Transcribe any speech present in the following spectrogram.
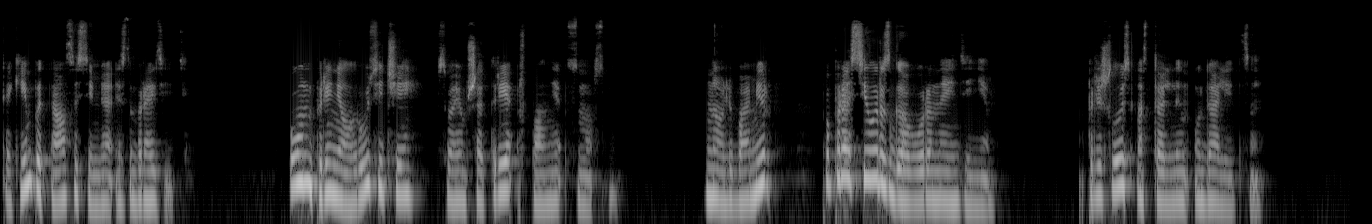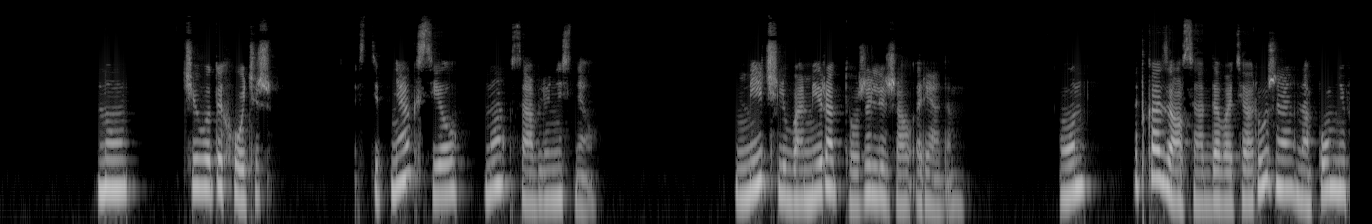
каким пытался себя изобразить. Он принял русичей в своем шатре вполне сносно. Но Любомир попросил разговора наедине. Пришлось остальным удалиться. «Ну, чего ты хочешь?» Степняк сел, но саблю не снял. Меч Любомира тоже лежал рядом. Он отказался отдавать оружие, напомнив,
